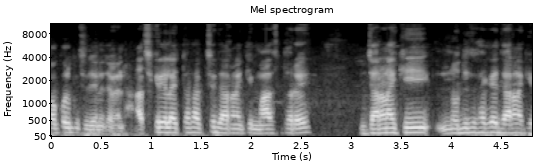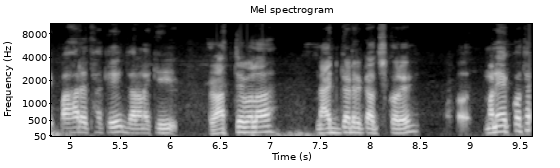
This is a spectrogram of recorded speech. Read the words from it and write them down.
সকল কিছু জেনে যাবেন। আজকের এই লাইটটা থাকছে যারা নাকি মাছ ধরে, যারা নাকি নদীতে থাকে, যারা নাকি পাহাড়ে থাকে, যারা নাকি রাত্রেবেলা নাইট গার্ডের কাজ করে মানে এক কথা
